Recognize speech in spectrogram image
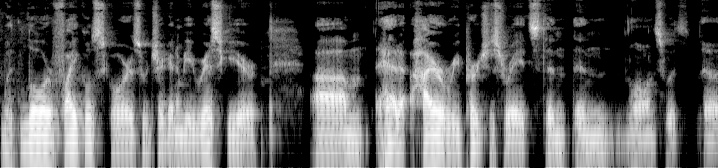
with lower FICO scores, which are going to be riskier, um, had higher repurchase rates than than loans with uh,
